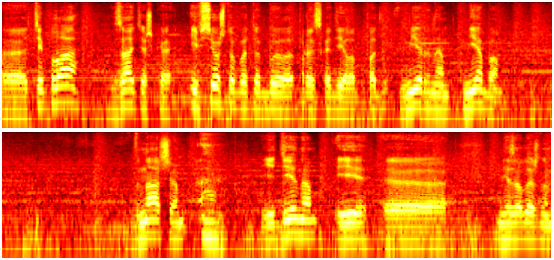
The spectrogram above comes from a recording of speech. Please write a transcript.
е, тепла, затишка. И все, чтобы это было, происходило под мирным небом в нашем едином и э, незалежном,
